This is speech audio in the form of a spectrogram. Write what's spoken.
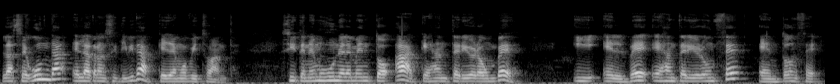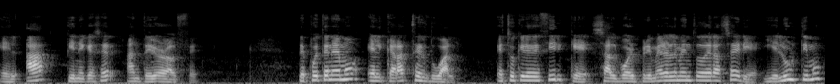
La segunda es la transitividad, que ya hemos visto antes. Si tenemos un elemento A que es anterior a un B y el B es anterior a un C, entonces el A tiene que ser anterior al C. Después tenemos el carácter dual. Esto quiere decir que, salvo el primer elemento de la serie y el último,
